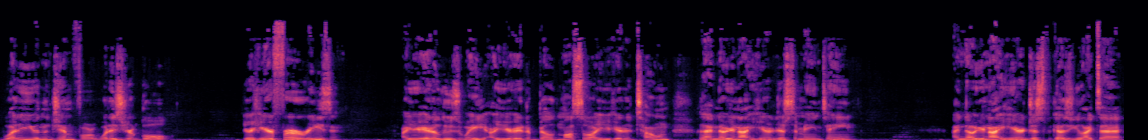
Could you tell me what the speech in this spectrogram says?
what are you in the gym for? What is your goal? You're here for a reason. Are you here to lose weight? Are you here to build muscle? Are you here to tone? Because I know you're not here just to maintain. I know you're not here just because you like to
